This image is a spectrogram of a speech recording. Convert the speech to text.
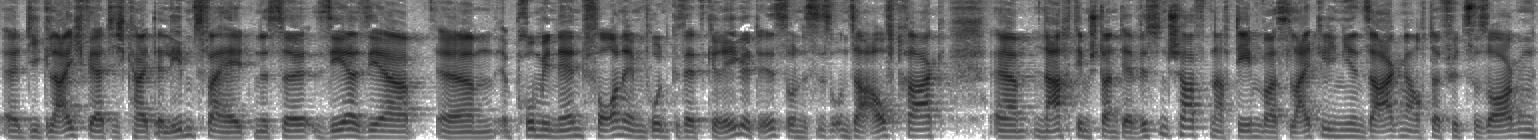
äh, die Gleichwertigkeit der Lebensverhältnisse sehr, sehr ähm, prominent vorne im Grundgesetz geregelt ist. Und es ist unser Auftrag, ähm, nach dem Stand der Wissenschaft, nach dem, was Leitlinien sagen, auch dafür zu sorgen,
